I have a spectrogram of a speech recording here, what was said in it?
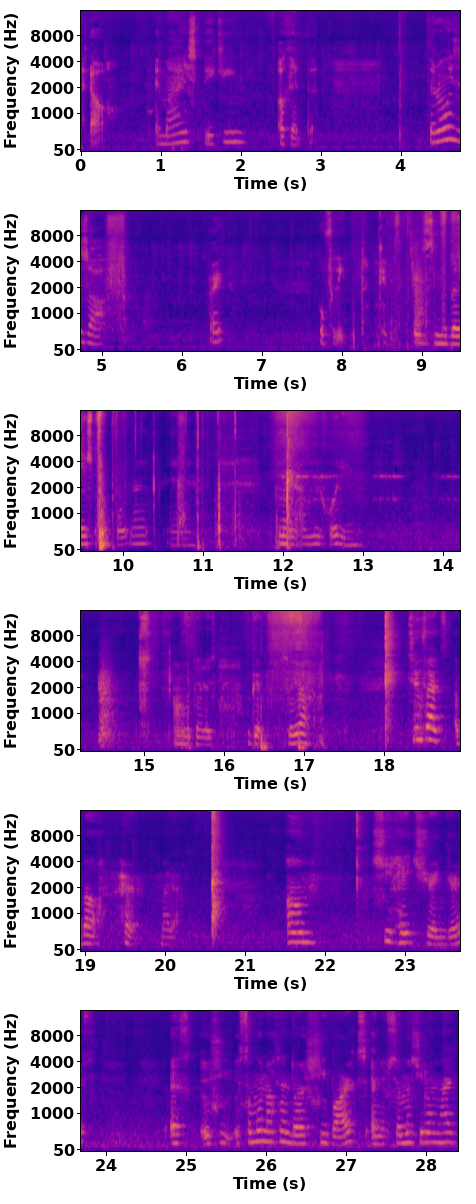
at all. Am I speaking? Okay, the, the noise is off, right? Hopefully. Okay, this is my brother's playing Fortnite, and I mean, I'm recording. I don't know what that is. Okay, so yeah. Two facts about her, my dad. Um, she hates strangers if if, she, if someone knocks on the door, she barks, and if someone she don't like,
